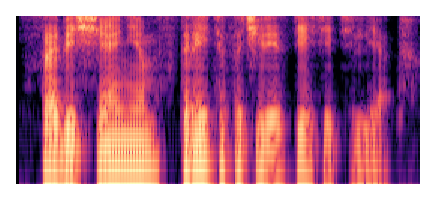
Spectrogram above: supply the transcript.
С обещанием встретиться через 10 лет.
